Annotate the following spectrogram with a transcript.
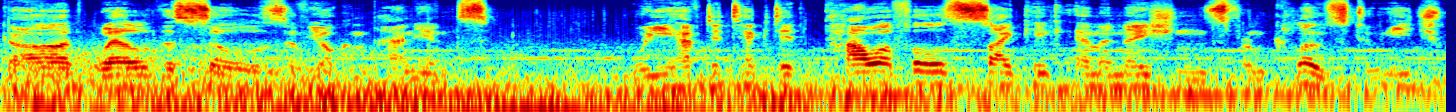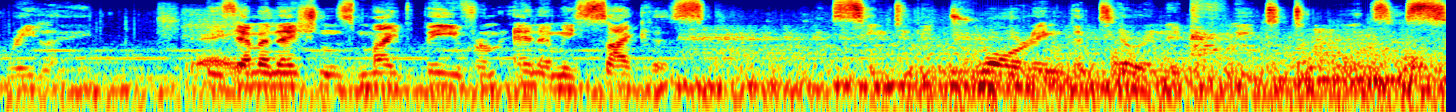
guard well the souls of your companions. We have detected powerful psychic emanations from close to each relay. These emanations might be from enemy psykers and seem to be drawing the Tyranid fleet towards us.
